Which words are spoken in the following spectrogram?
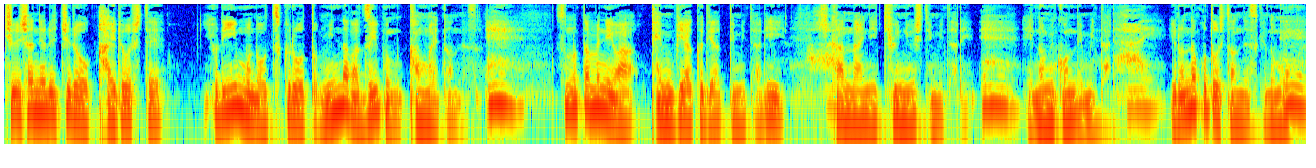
注射による治療を改良して、よりいいものを作ろうとみんなが随分考えたんです。えーそのためには点鼻薬でやってみたり、気管内に吸入してみたり、えー、飲み込んでみたり、はい、いろんなことをしたんですけども、えー、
